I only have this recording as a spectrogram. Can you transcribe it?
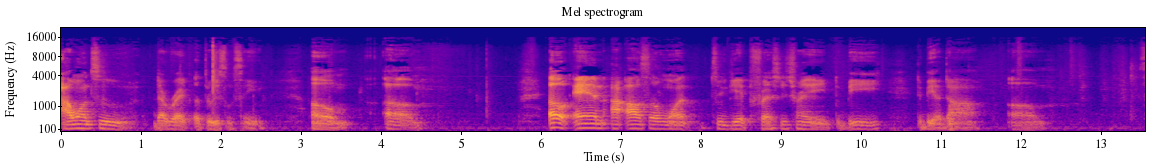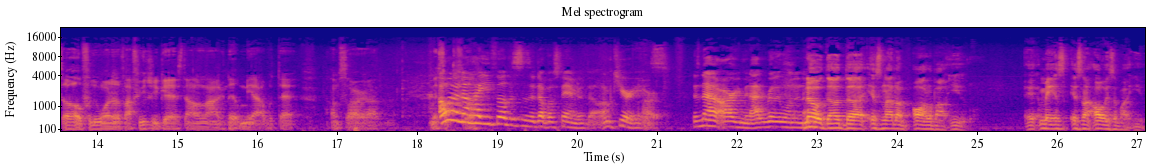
I want to direct a threesome scene. Um, um. Oh, and I also want to get professionally trained to be to be a dom. Um, so hopefully one of our future guests down the line can help me out with that. I'm sorry. I, I want to know how you feel this is a double standard, though. I'm curious. All right. It's not an argument. I really want to know. No, the the it's not all about you. I mean, it's it's not always about you.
